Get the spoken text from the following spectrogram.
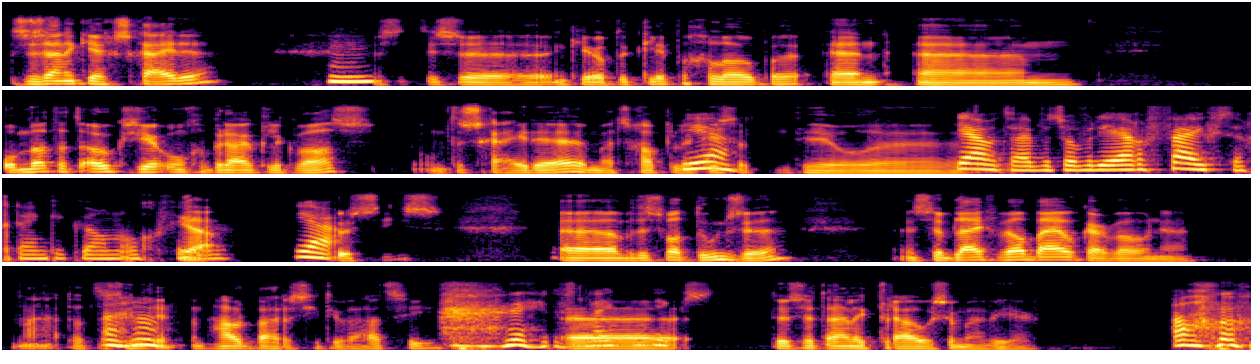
Ze zijn een keer gescheiden. Hm. Dus het is een keer op de klippen gelopen. En um, omdat het ook zeer ongebruikelijk was om te scheiden, hè, maatschappelijk ja. is dat niet heel. Ja, want we hebben het over de jaren 50, denk ik dan ongeveer. Ja, ja. precies. dus wat doen ze? Ze blijven wel bij elkaar wonen. Nou, dat is Aha. niet echt een houdbare situatie. nee, dat lijkt me niks. Dus uiteindelijk trouwen ze maar weer. Oh.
